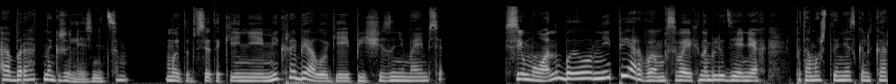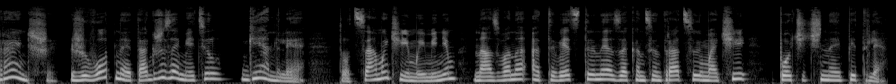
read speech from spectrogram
обратно к железницам. Мы тут все таки не микробиологией пищи занимаемся. Симон был не первым в своих наблюдениях, потому что несколько раньше животное также заметил Генли, тот самый, чьим именем названа ответственная за концентрацию мочи почечная петля.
